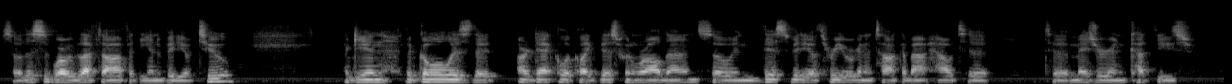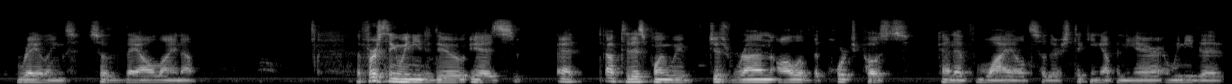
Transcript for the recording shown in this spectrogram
So this is where we left off at the end of video two. Again the goal is that our deck look like this when we're all done. So in this video three we're going to talk about how to to measure and cut these railings so that they all line up. The first thing we need to do is at up to this point we've just run all of the porch posts kind of wild so they're sticking up in the air and we need to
